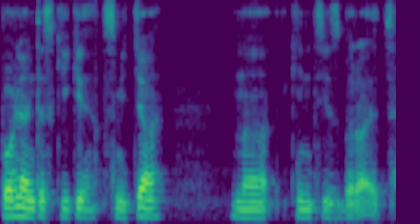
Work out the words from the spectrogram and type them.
Погляньте, скільки сміття на кінці збирається.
